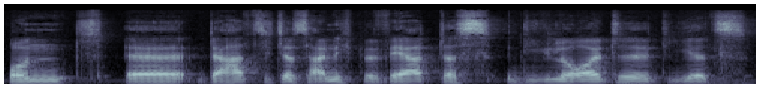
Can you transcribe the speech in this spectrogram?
Und äh, da hat sich das eigentlich bewährt, dass die Leute, die jetzt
